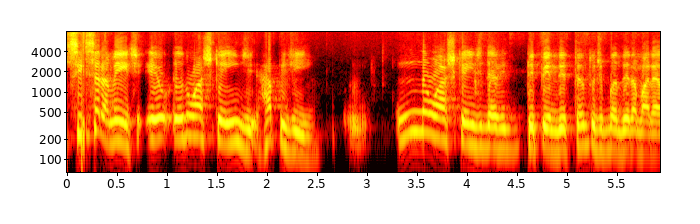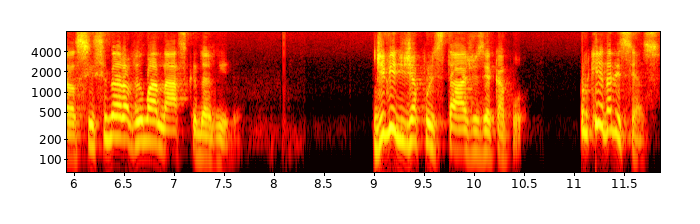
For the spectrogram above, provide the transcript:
sinceramente, eu, eu não acho que a Indy, rapidinho, não acho que a Indy deve depender tanto de bandeira amarela assim, senão ela ver uma NASCAR da vida. Divide já por estágios e acabou. Porque, dá licença.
